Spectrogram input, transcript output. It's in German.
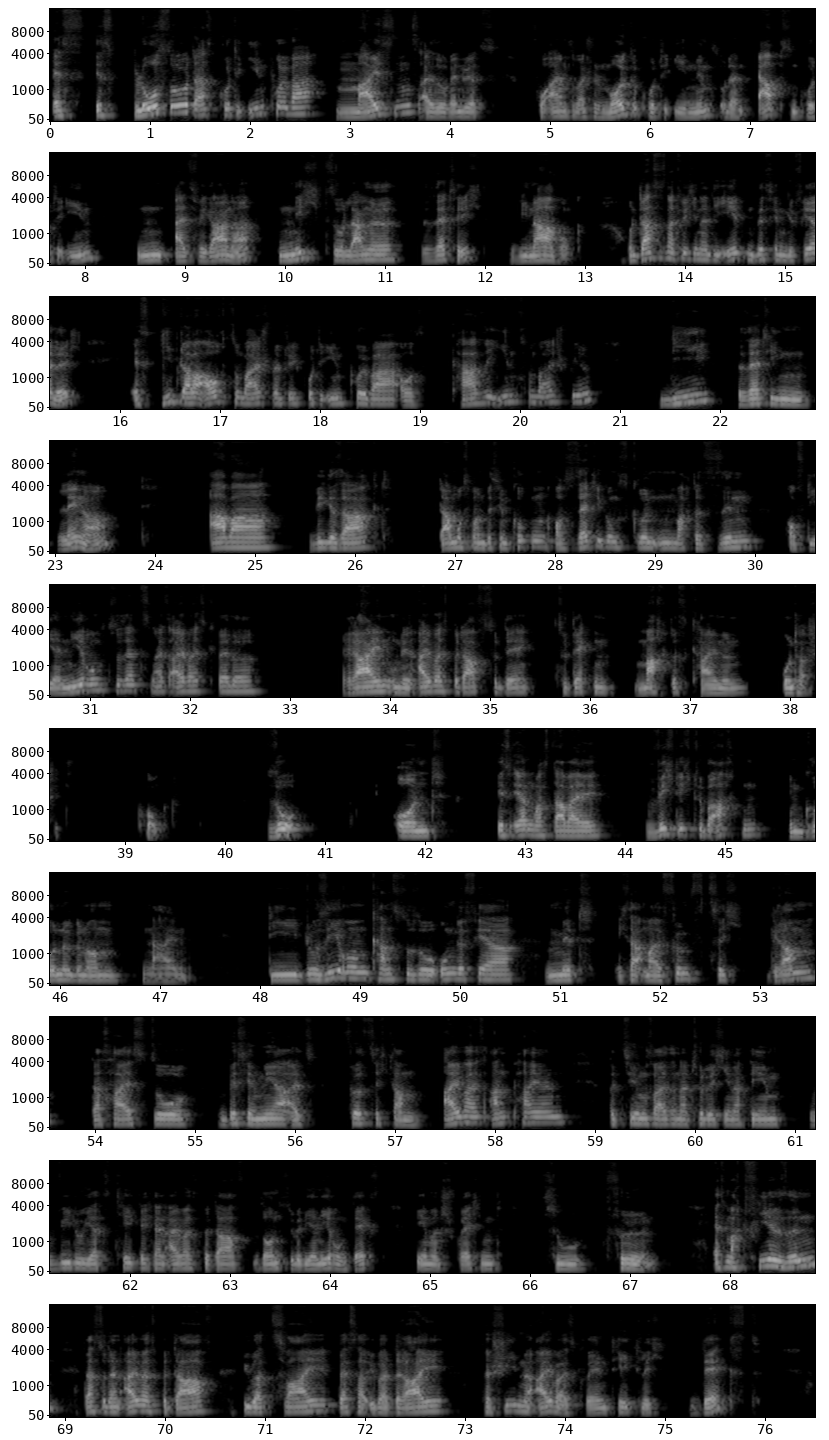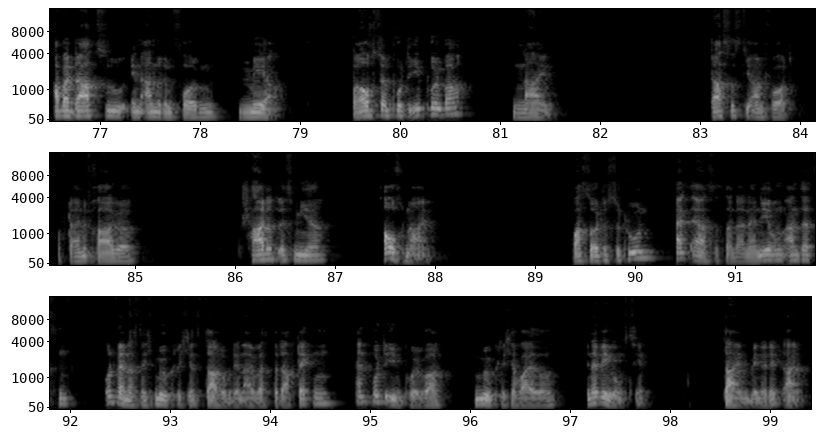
Es ist bloß so, dass Proteinpulver meistens also, wenn du jetzt vor allem zum Beispiel 'n Molkeprotein nimmst oder 'n Erbsenprotein, als Veganer, nicht so lange sättigt wie Nahrung. Und das ist natürlich in der Diät 'n bisschen gefährlich. Es gibt aber auch zum Beispiel natürlich Proteinpulver aus Casein zum Beispiel, die sättigen länger. Aber wie gesagt, da muss man 'n bisschen gucken. Aus Sättigungsgründen macht es Sinn, auf die Ernährung zu setzen als Eiweißquelle. Rein um den Eiweißbedarf zu de zu decken, macht es keinen Unterschied. Punkt. So, und ist irgendwas dabei wichtig zu beachten? Im Grunde genommen nein. Die Dosierung kannst du so ungefähr mit, ich sage mal, 50 Gramm, das heißt so 'n bisschen mehr als 40 Gramm Eiweiß anpeilen, beziehungsweise natürlich je nachdem, wie du jetzt täglich deinen Eiweißbedarf sonst über die Ernährung deckst, dementsprechend zu füllen. Es macht viel Sinn, dass du deinen Eiweißbedarf über 2, besser über 3 verschiedene Eiweißquellen täglich deckst, aber dazu in anderen Folgen mehr. Brauchst du ein Proteinpulver? Nein. Das ist die Antwort auf deine Frage. Schadet es mir? Auch nein. Was solltest du tun? Als Erstes an deiner Ernährung ansetzen und wenn das nicht möglich ist, darüber den Eiweißbedarf decken, ein Proteinpulver möglicherweise in Erwägung ziehen. Dein Benedikt Alm.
